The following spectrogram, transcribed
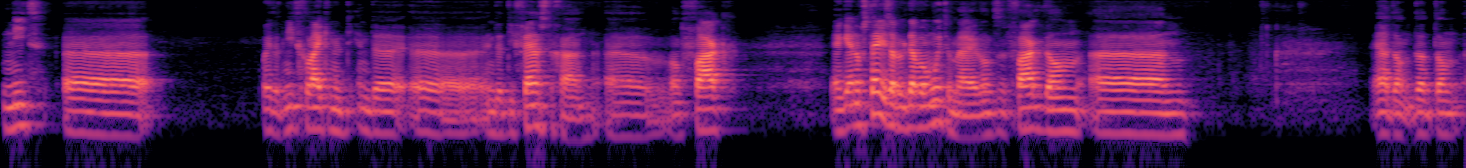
niet, eh, hoe heet het, niet gelijk in de, in de, eh, in de defense te gaan. Eh, want vaak, en, en nog steeds heb ik daar wel moeite mee, want vaak dan, ehm, ja, dan, dan, dan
